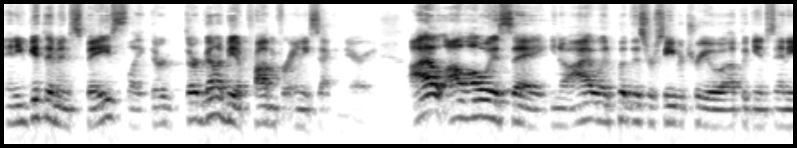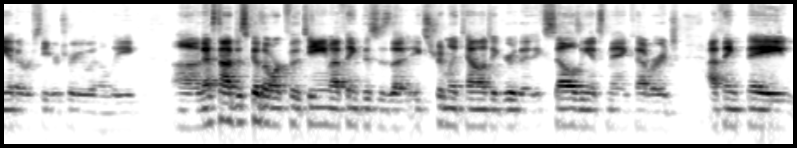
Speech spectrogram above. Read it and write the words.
and you get them in space, like they're they're going to be a problem for any secondary. I'll, I'll always say, you know, I would put this receiver trio up against any other receiver trio in the league. Uh, that's not just because I work for the team. I think this is an extremely talented group that excels against man coverage. I think they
